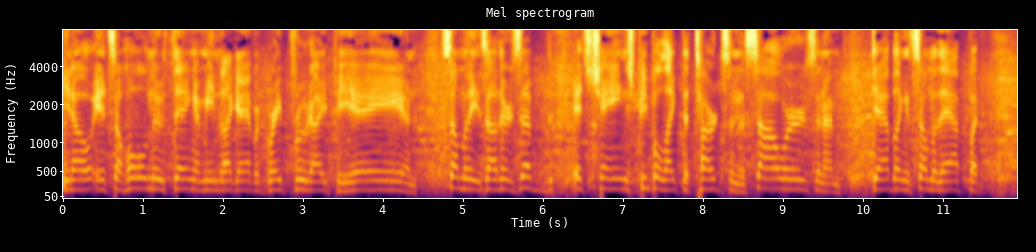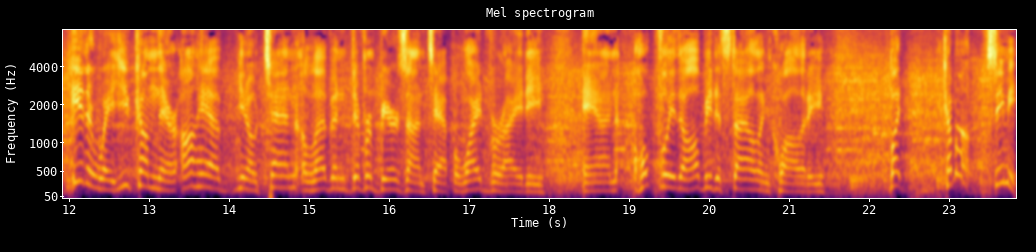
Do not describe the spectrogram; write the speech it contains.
you know, it's a whole new thing. I mean, like I have a grapefruit IPA and some of these others. Uh, it's changed. People like the tarts and the sours, and I'm dabbling in some of that. But either way, you come there, I'll have, you know, 10, 11 different beers on tap, a wide variety, and hopefully they'll all be to style and quality. But come out, see me.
